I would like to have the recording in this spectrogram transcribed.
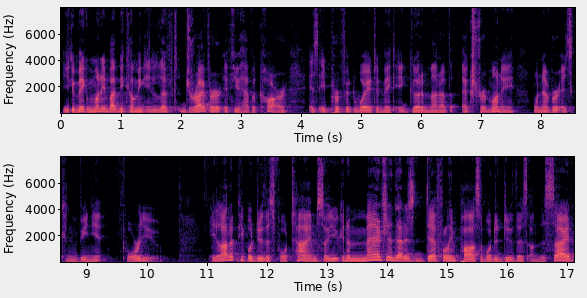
You can make money by becoming a Lyft driver if you have a car. It's a perfect way to make a good amount of extra money whenever it's convenient for you. A lot of people do this full time, so you can imagine that it's definitely possible to do this on the side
